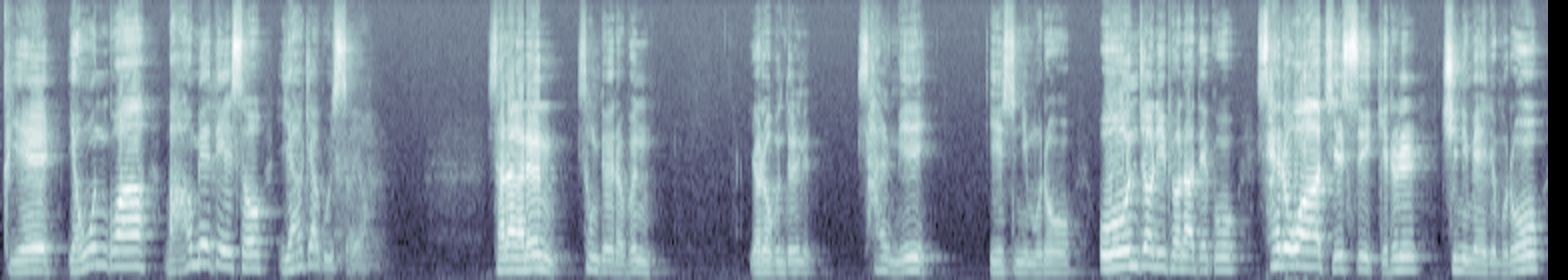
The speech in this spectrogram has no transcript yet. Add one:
그의 영혼과 마음에 대해서 이야기하고 있어요. 사랑하는 성도 여러분, 여러분들 삶이 예수님으로 온전히 변화되고 새로워질 수 있기를 주님의 이름으로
